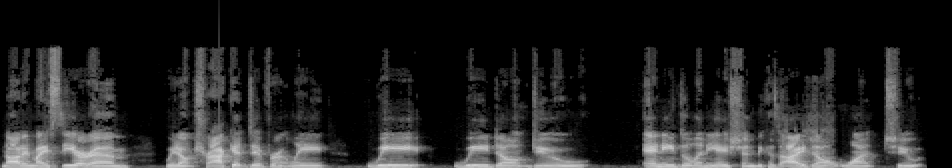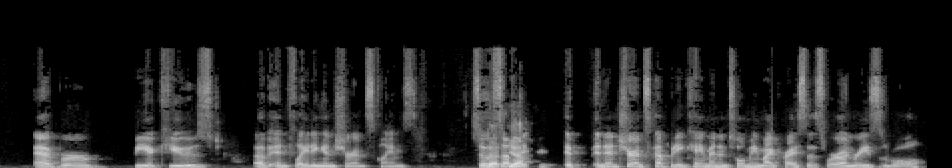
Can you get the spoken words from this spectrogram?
Not in my CRM. We don't track it differently. We we don't do any delineation because I don't want to ever be accused of inflating insurance claims. So That- if, somebody, if an insurance company came in and told me my prices were unreasonable,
